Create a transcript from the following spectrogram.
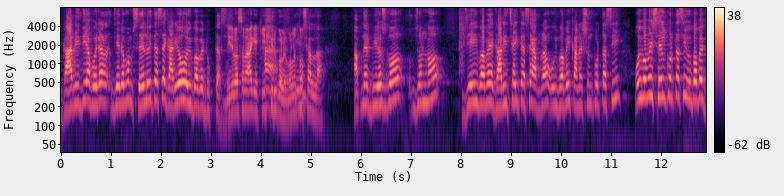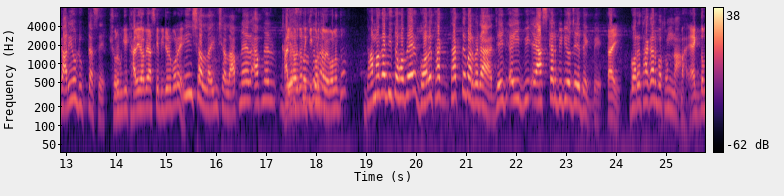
গাড়ি দিয়া বইরা যেরকম সেল হইতাছে গাড়িও ওইভাবে ঢুকতাছে। নির্বাচনের আগে কি শুরু করলেন বলেন তো? ইনশাল্লাহ। আপনার ভিউসগো জন্য যেইভাবে গাড়ি চাইতেছে আমরা ওইভাবেই কানেকশন করতেছি। ওইভাবেই সেল করতেছি ওইভাবে গাড়িও ঢুকতাছে। শোরুম কি খালি হবে আজকে ভিডিওর পরে? ইনশাল্লাহ ইনশাল্লাহ। আপনার আপনার খালি হওয়ার জন্য কি করতে হবে বলেন তো? ধামাকা দিতে হবে ঘরে থাকতে পারবে না। যে এই আজকার ভিডিও যে দেখবে তাই? ঘরে থাকার প্রথম না। একদম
